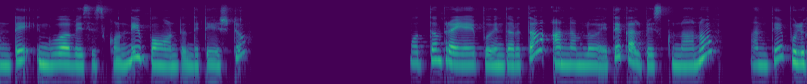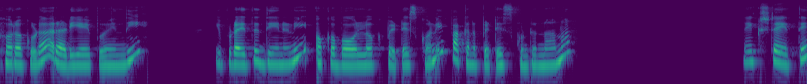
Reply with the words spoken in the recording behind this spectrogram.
ఉంటే ఇంగువ వేసేసుకోండి బాగుంటుంది టేస్టు. మొత్తం ఫ్రై అయిపోయిన తర్వాత అన్నంలో అయితే కలిపేసుకున్నాను. అంతే పులిహోర కూడా రెడీ అయిపోయింది. ఇప్పుడైతే దీనిని ఒక బౌల్‌లోకి పెట్టేసుకొని పక్కన పెట్టేసుకుంటున్నాను. నెక్స్ట్ అయితే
